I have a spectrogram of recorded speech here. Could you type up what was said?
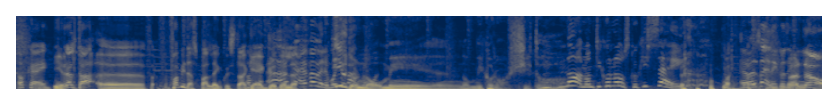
Ok. In realtà, eh, fa- fammi da spalla in questa Ok, gag ah, del. ok, va bene, vuoi you don't know me, eh, non mi conosci tu. No, non ti conosco, chi sei? Ma Eh, va bene così. Ma no,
